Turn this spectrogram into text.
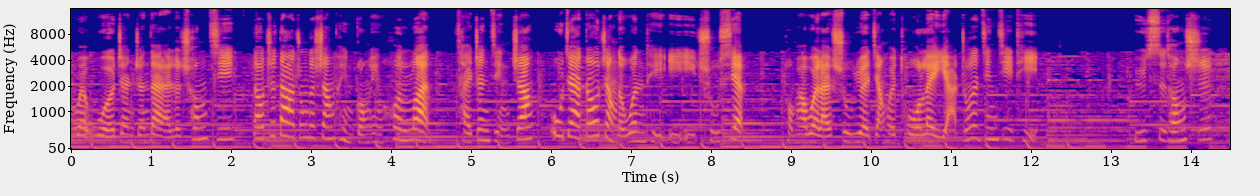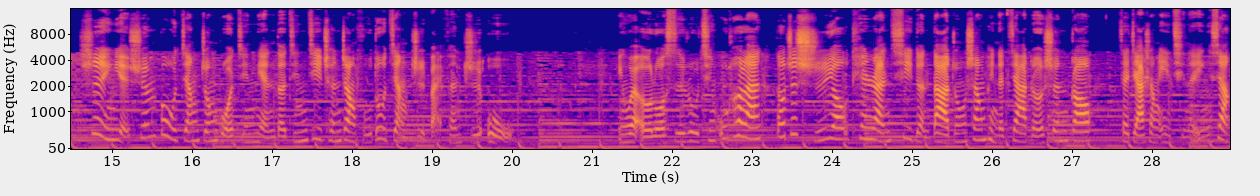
因为乌俄战争带来的冲击，导致大宗的商品供应混乱、财政紧张、物价高涨的问题一一出现，恐怕未来数月将会拖累亚洲的经济体。与此同时，世银也宣布将中国今年的经济成长幅度降至百分之五。因为俄罗斯入侵乌克兰，导致石油、天然气等大宗商品的价格升高，再加上疫情的影响，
